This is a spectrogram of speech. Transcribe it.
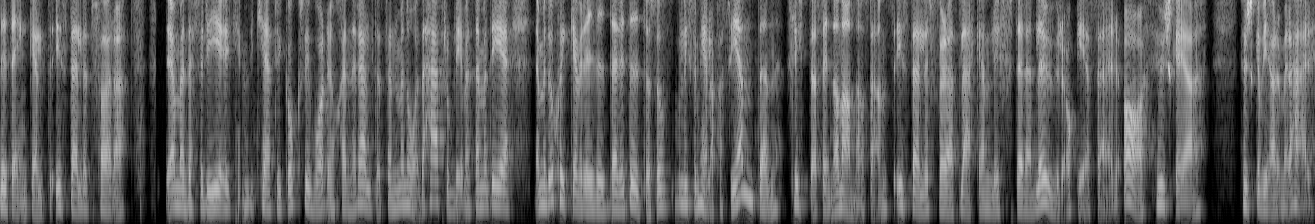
lite enkelt istället för att, ja men därför det kan jag tycka också i vården generellt, att säga, men åh, det här problemet, nej men, det, nej men då skickar vi dig vidare dit och så liksom hela patienten flyttar sig någon annanstans istället för att läkaren lyfter en lur och är så här, ja, ah, hur, ska jag, hur ska vi göra med det här?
